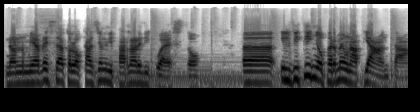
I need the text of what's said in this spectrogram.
non mi avresti dato l'occasione di parlare di questo. Uh, il vitigno per me è una pianta,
